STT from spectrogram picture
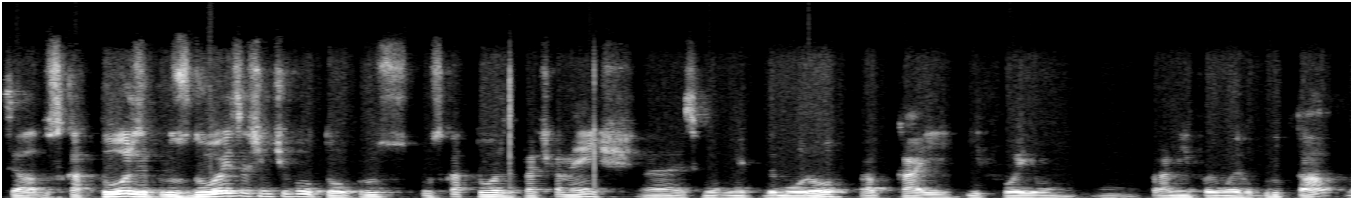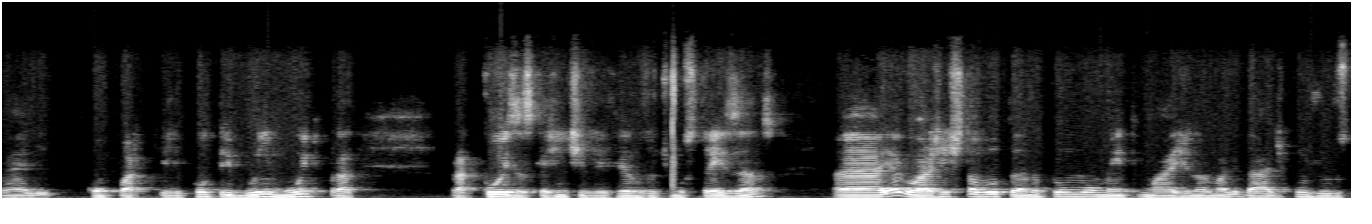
sei lá, dos 14 para os 2, a gente voltou para os 14 praticamente. Né? Esse movimento demorou para cair e foi um, um para mim, foi um erro brutal. Né? Ele, ele contribui muito para coisas que a gente viveu nos últimos três anos. Uh, e agora a gente está voltando para um momento mais de normalidade com juros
